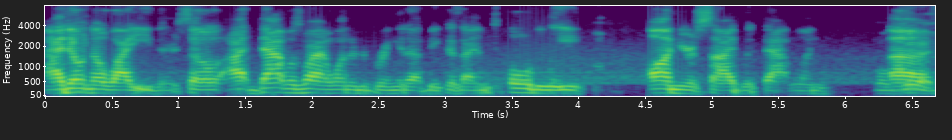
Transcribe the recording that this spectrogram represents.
I don't know why either. So I, that was why I wanted to bring it up because I am totally on your side with that one. Well, Um, good.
